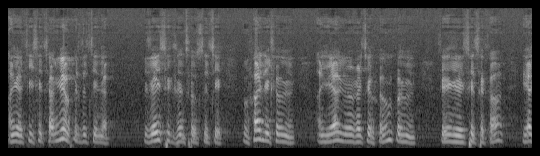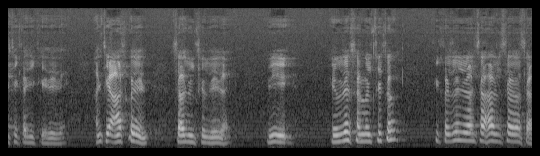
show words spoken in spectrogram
आणि अतिशय चांगल्या पद्धतीनं जय शिक्षण संस्थेचे उपाध्यक्ष म्हणून आणि या विभागाचे प्रमुख म्हणून त्यांनी रचेचं काम या ठिकाणी केलेलं आहे. आणि ते आजपर्यंत चालू ठेवलेलं आहे. मी एवढंच सांगू इच्छितो की कर्मवीरांचा हा विचार असा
